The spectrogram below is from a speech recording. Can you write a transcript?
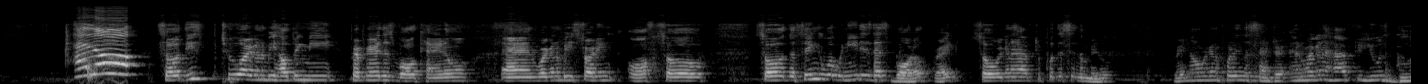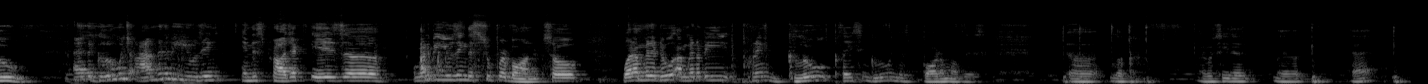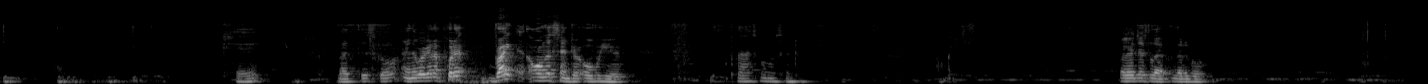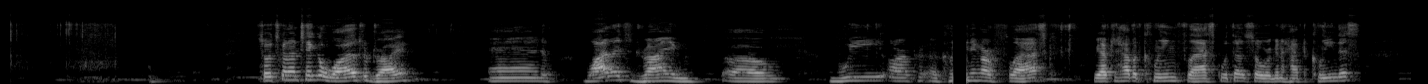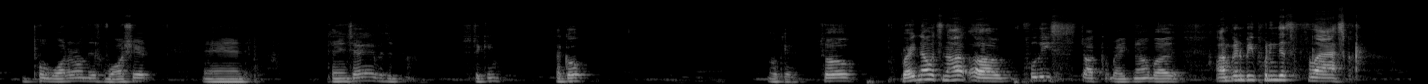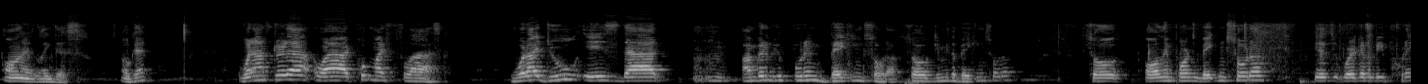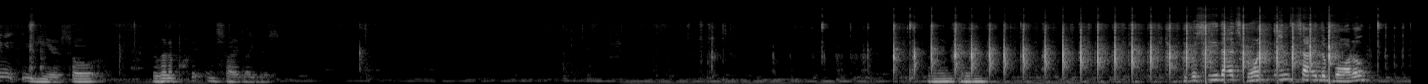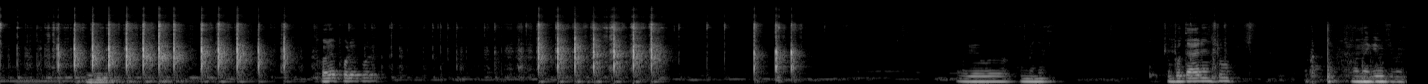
Hello. So these two are going to be helping me prepare this volcano. And we're going to be starting off. So so the thing what we need is this bottle, right? So we're going to have to put this in the middle. Right now we're going to put it in the center. And we're going to have to use glue. And the glue which I'm going to be using in this project is, uh, I'm going to be using the Super Bond. So what I'm going to do, I'm going to be putting glue, placing glue in this bottom of this. Uh, look, I will see the, that. Okay, let this go. And then we're going to put it right on the center over here. Plasma on the center. Okay. Just let, let it go. So it's going to take a while to dry. And while it's drying, uh, we are uh, cleaning our flask. We have to have a clean flask with us, so we're going to have to clean this. Put water on this, wash it. And can you check if it's sticking? Let go. Okay, so right now it's not uh, fully stuck right now, but I'm going to be putting this flask on it like this. Okay? when after that, when I put my flask, what I do is that I'm going to be putting baking soda. So give me the baking soda. So all important baking soda is we're going to be putting it in here. So we're going to put it inside like this. You can see that's going inside the bottle. Put it, put it, put it. Okay, well, a minute. You put that into. I'm gonna give it to me.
